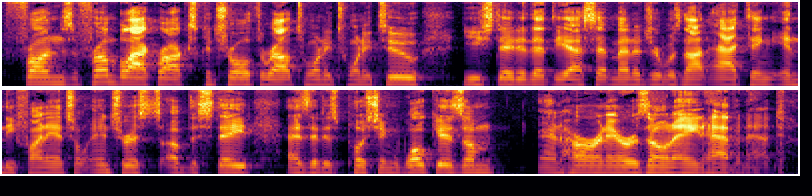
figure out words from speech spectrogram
funds from BlackRock's control throughout 2022. Yee stated that the asset manager was not acting in the financial interests of the state as it is pushing wokeism, and her in Arizona ain't having that.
